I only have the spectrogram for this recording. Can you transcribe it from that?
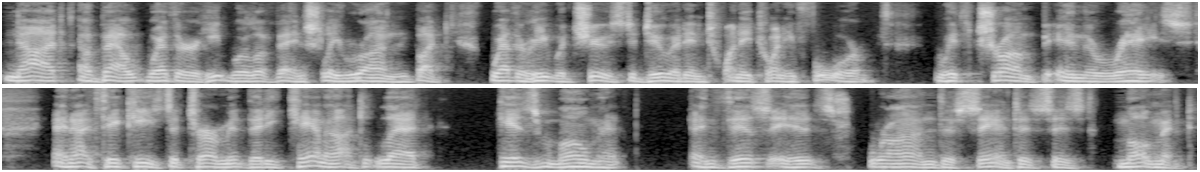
not about whether he will eventually run, but whether he would choose to do it in 2024 with Trump in the race. And I think he's determined that he cannot let his moment, and this is Ron DeSantis's moment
